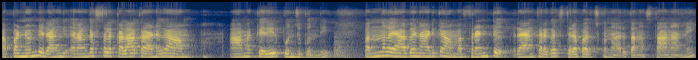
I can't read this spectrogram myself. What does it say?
అప్పటి నుండి రంగ రంగస్థల కళాకారునిగా ఆమె ఆమె కెరీర్ పుంజుకుంది. పంతొమ్మిది వందల యాభై నాటికి ఆమె ఫ్రంట్ ర్యాంకర్గా స్థిరపరచుకున్నారు తన స్థానాన్ని.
